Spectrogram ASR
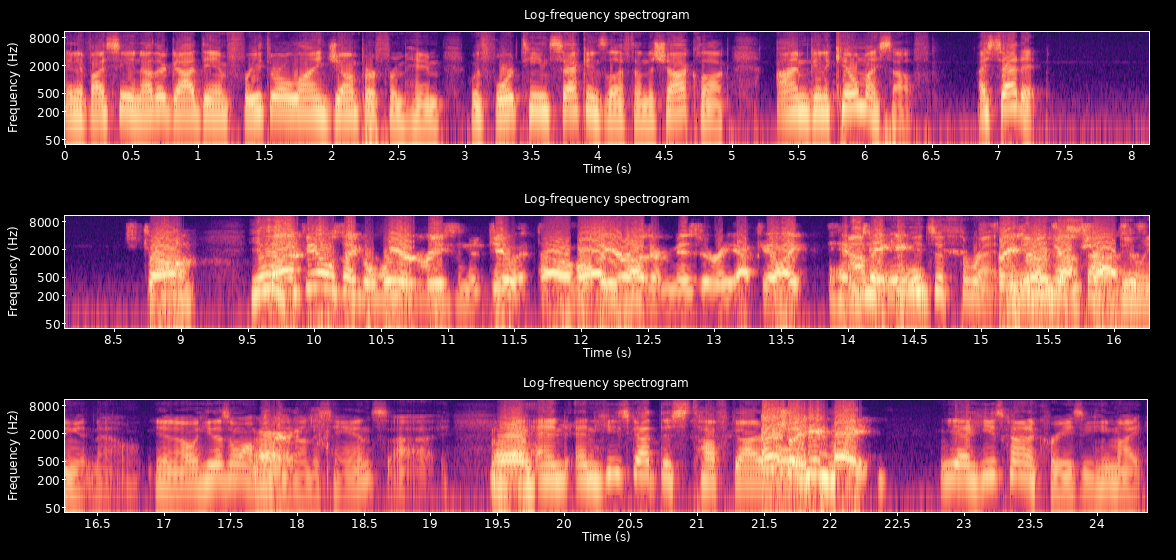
And if I see another goddamn free throw line jumper from him with 14 seconds left on the shot clock, I'm going to kill myself. I said it. Strong. Yeah. That feels like a weird reason to do it, though. Of all your other misery, I feel like him Um, taking it's a threat. free Maybe throw he'll jump stop shots is- doing it now. You know, he doesn't want blood right. on his hands. Uh, and and he's got this tough guy. role. actually, he might. Yeah, he's kind of crazy. He might.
